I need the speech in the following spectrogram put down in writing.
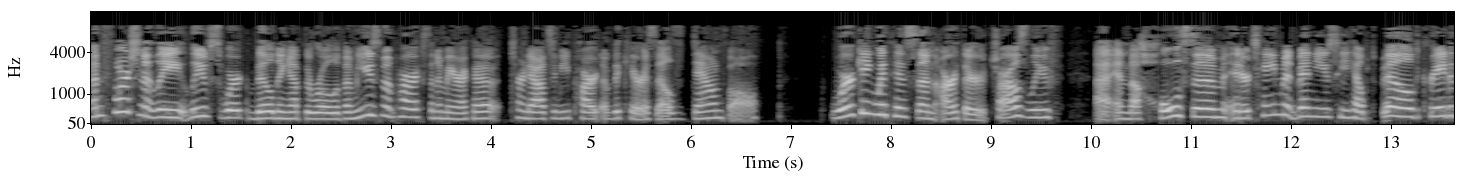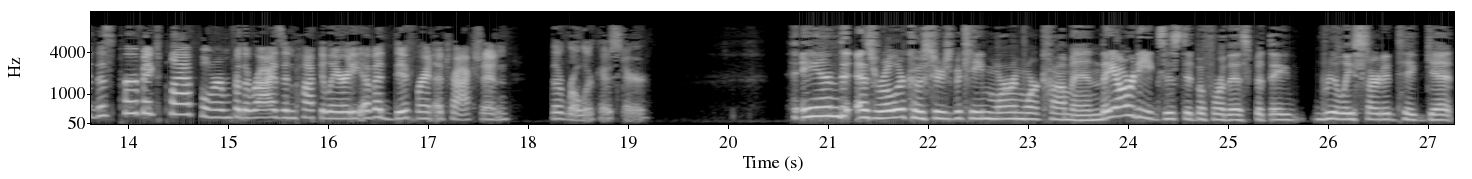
Unfortunately, Looff's work building up the role of amusement parks in America turned out to be part of the carousel's downfall. Working with his son Arthur, Charles Looff uh, and the wholesome entertainment venues he helped build created this perfect platform for the rise in popularity of a different attraction, the roller coaster. And as roller coasters became more and more common, they already existed before this, but they really started to get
